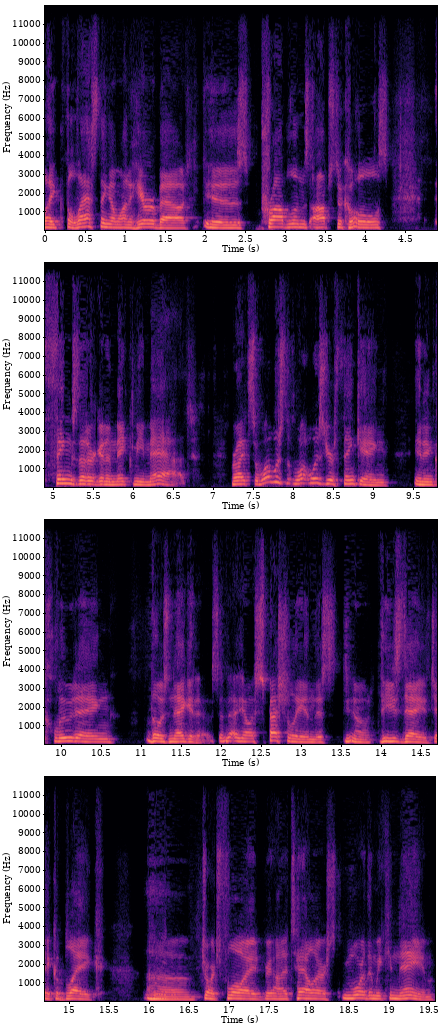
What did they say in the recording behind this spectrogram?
like the last thing I want to hear about is problems, obstacles, things that are going to make me mad, right? So what was, what was your thinking in including those negatives? And you know especially in this you know these days jacob blake uh, george floyd breonna taylor more than we can name.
